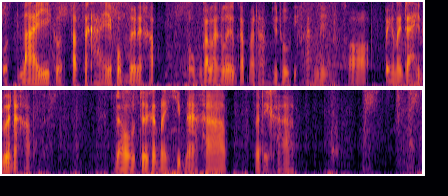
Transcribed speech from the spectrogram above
กดไลค์กด subscribe ให้ผมด้วยนะครับ ผมกำลังเริ่มกลับมาทำ YouTube อีกครั้งหนึ่ง ก็เป็นกำลังใจให้ด้วยนะครับ แล้วเจอกันใหม่คลิปหน้าครับ สวัสดีครับ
